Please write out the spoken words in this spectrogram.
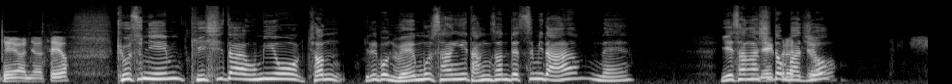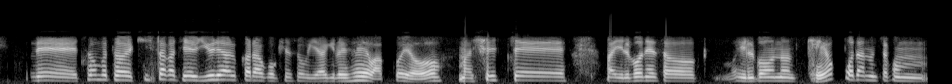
네, 안녕하세요. 교수님, 기시다 후미오 전 일본 외무상이 당선됐습니다. 네. 예상하시던 네, 그렇죠. 바죠? 네, 처음부터 기시다가 제일 유리할 거라고 계속 이야기를 해왔고요. 막 실제 막 일본에서 일본은 개혁보다는 조금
